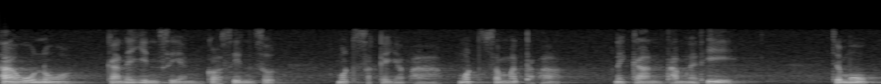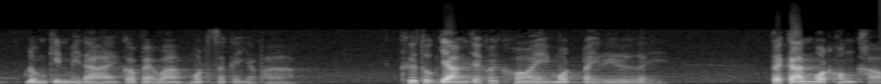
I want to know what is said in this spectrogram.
ถ้าหูหนวกการได้ยินเสียงก็สิ้นสุด หมดศักยภาพ หมดสมรรถภาพในการทำหน้าที่ จมูกดมกลิ่นไม่ได้ก็แปลว่า หมดศักยภาพ คือทุกอย่างจะค่อยๆ หมดไปเรื่อยๆ แต่การหมดของเขา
